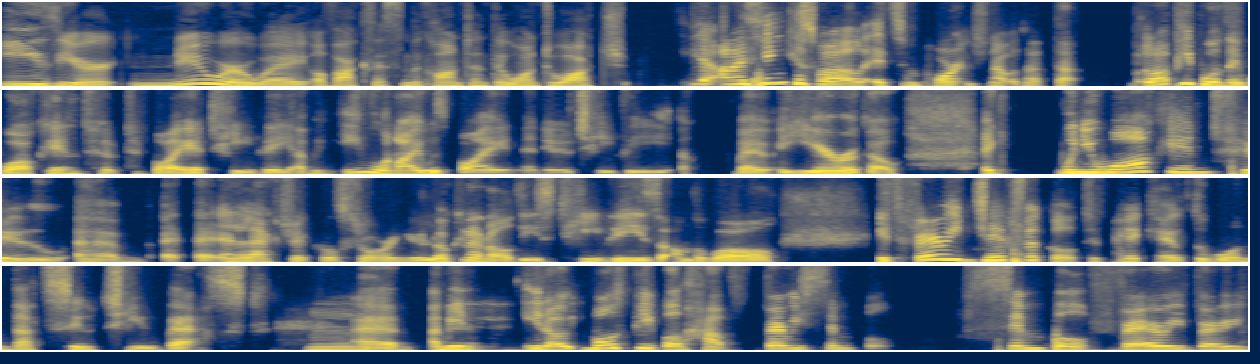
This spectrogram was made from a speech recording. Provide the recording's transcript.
easier, newer way of accessing the content they want to watch. Yeah, and I think as well, it's important to note that, that a lot of people when they walk in to, to buy a TV, I mean, even when I was buying a new TV about a year ago, like when you walk into um, an electrical store and you're looking at all these TVs on the wall, it's very difficult to pick out the one that suits you best. Mm. Um, I mean, you know, most people have very simple simple, very, very,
